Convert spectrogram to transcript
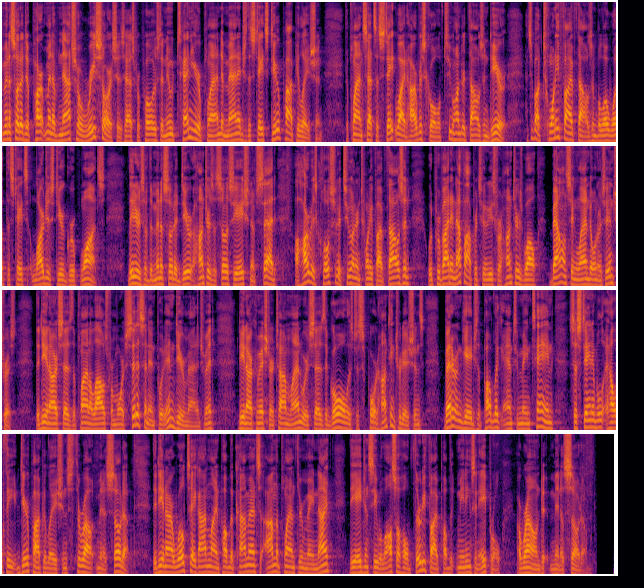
The Minnesota Department of Natural Resources has proposed a new 10-year plan to manage the state's deer population. The plan sets a statewide harvest goal of 200,000 deer. That's about 25,000 below what the state's largest deer group wants. Leaders of the Minnesota Deer Hunters Association have said a harvest closer to 225,000 would provide enough opportunities for hunters while balancing landowners' interests. The DNR says the plan allows for more citizen input in deer management. DNR Commissioner Tom Landwehr says the goal is to support hunting traditions, better engage the public, and to maintain sustainable, healthy deer populations throughout Minnesota. The DNR will take online public comments on the plan through May 9th. The agency will also hold 35 public meetings in April around Minnesota.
